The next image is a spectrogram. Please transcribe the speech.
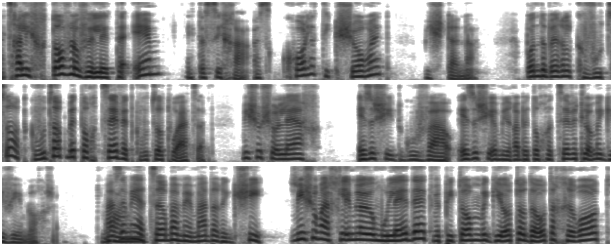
את צריכה לכתוב לו ולתאם את השיחה. אז כל התקשורת משתנה. בואו נדבר על קבוצות, קבוצות בתוך צוות, קבוצות וואטסאפ. מישהו שולח איזושהי תגובה או איזושהי אמירה בתוך הצוות, לא מגיבים לו עכשיו. וואו. מה זה מייצר בממד הרגשי? מישהו מאחלים לו יום הולדת, ופתאום מגיעות הודעות אחרות.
